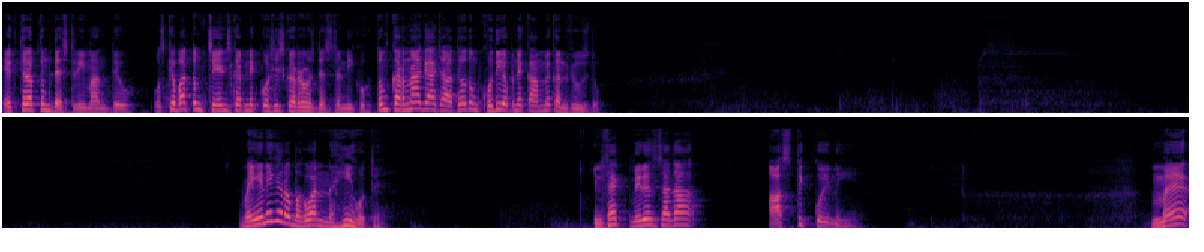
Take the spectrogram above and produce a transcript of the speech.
एक तरफ़ तुम डेस्टिनी मानते हो। उसके बाद तुम चेंज करने की कोशिश कर रहे हो उस डेस्टिनी को। तुम करना क्या चाहते हो, तुम खुद ही अपने काम में कंफ्यूज हो। मैं ये नहीं कह रहा भगवान नहीं होते इनफैक्ट मेरे से ज़्यादा आस्तिक कोई नहीं है। मैं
